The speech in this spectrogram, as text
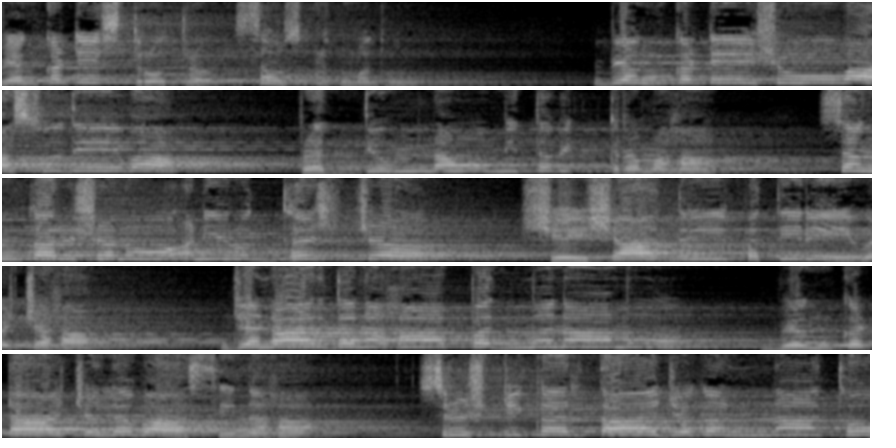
व्यंकटेश स्तोत्र संस्कृतमधून. व्यंकटेशो वासुदेवा प्रद्युम्नौमितविक्रमः सङ्कर्षणो अनिरुद्धश्च शेषाद्रिपतिरेव चः जनार्दनः पद्मनामो व्यङ्कटाचलवासिनः सृष्टिकर्ता जगन्नाथो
